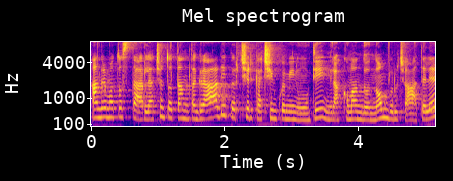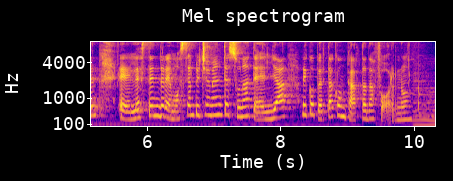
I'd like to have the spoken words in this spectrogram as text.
Andremo a tostarle a 180 gradi per circa 5 minuti, mi raccomando non bruciatele, e le stenderemo semplicemente su una teglia teglia ricoperta con carta da forno.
